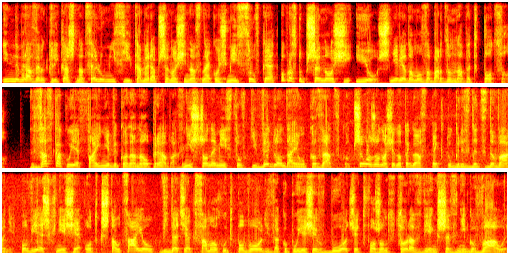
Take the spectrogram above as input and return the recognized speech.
Innym razem klikasz na celu misji, kamera przenosi nas na jakąś miejscówkę, po prostu przenosi i już. Nie wiadomo za bardzo nawet po co. Zaskakuje fajnie wykonana oprawa. Zniszczone miejscówki wyglądają kozacko. Przyłożono się do tego aspektu gry zdecydowanie. Powierzchnie się odkształcają, widać jak samochód powoli zakopuje się w błocie, tworząc coraz większe z niego wały.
